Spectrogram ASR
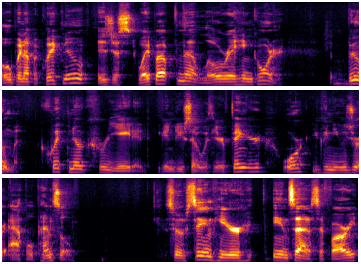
open up a quick note is just swipe up from that lower right hand corner. Boom, quick note created. You can do so with your finger or you can use your Apple Pencil. So same here inside of Safari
